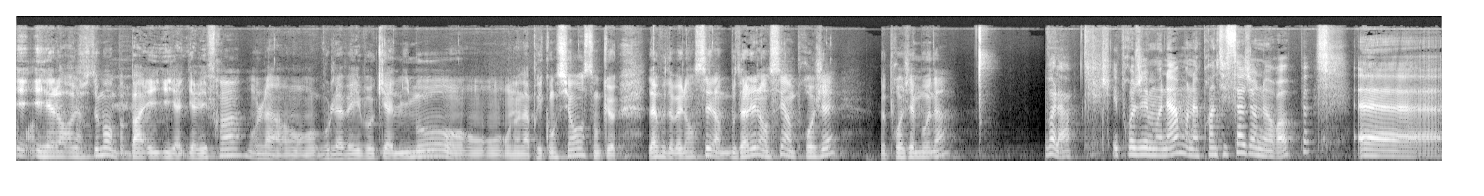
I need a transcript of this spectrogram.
Et, alors justement, bah, il y, a les freins. On, vous l'avez évoqué à demi-mot. On, en a pris conscience. Donc euh, là, vous avez lancé, vous allez lancer un projet, le projet Mona? Voilà, le projet Mona, mon apprentissage en Europe, euh,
